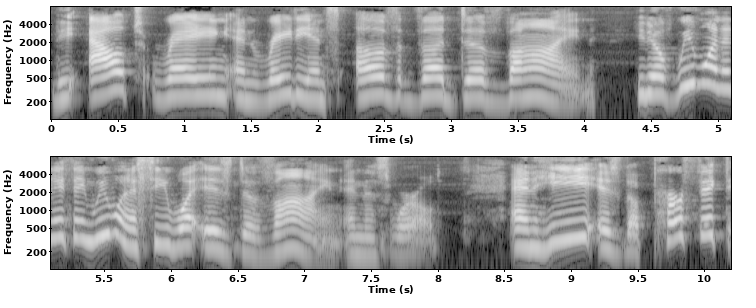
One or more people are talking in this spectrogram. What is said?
the outraying and radiance of the divine. You know, if we want anything, we want to see what is divine in this world. And he is the perfect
